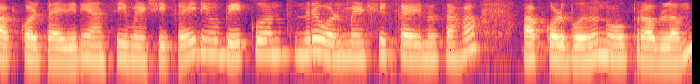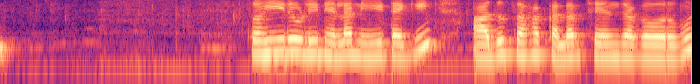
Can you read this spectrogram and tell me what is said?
ಹಾಕ್ಕೊಳ್ತಾ ಇದ್ದೀನಿ. ಹಸಿ ಮೆಣಸಿನ್ಕಾಯಿ. ನೀವು ಬೇಕು ಅಂತಂದರೆ ಒಣಮೆಣ್ಸಿನ್ಕಾಯಿನೂ ಸಹ ಹಾಕ್ಕೊಳ್ಬೋದು ನೋ ಪ್ರಾಬ್ಲಮ್ ಸೊ ಈರುಳ್ಳಿನೆಲ್ಲ ನೀಟಾಗಿ ಅದು ಸಹ ಕಲರ್ ಚೇಂಜ್ ಆಗೋವರೆಗೂ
